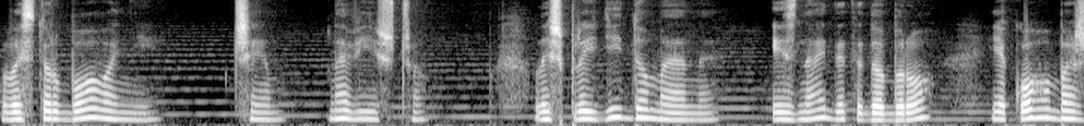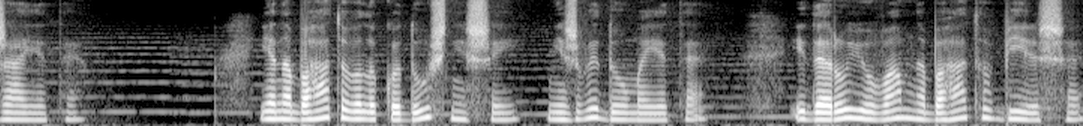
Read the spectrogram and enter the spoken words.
Ви стурбовані чим, навіщо? Лиш прийдіть до мене і знайдете добро, якого бажаєте. Я набагато великодушніший, ніж ви думаєте, і дарую вам набагато більше,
